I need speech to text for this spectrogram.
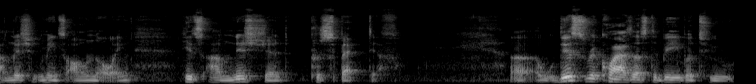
omniscient means all knowing, his omniscient perspective. Uh, this requires us to be able to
